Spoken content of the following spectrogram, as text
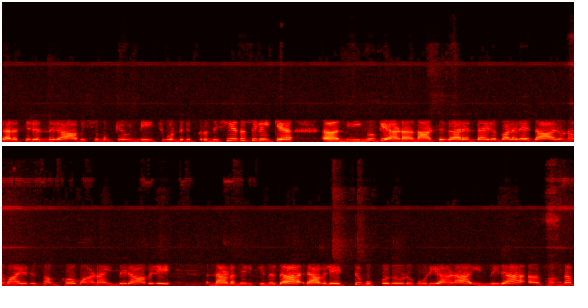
തരത്തിൽ എന്നൊരു ആവശ്യമൊക്കെ ഉന്നയിച്ചുകൊണ്ട് ഒരു പ്രതിഷേധത്തിലേക്ക് നീങ്ങുകയാണ് നാട്ടുകാർ. എന്തായാലും വളരെ ദാരുണമായ ഒരു സംഭവമാണ് ഇന്ന് രാവിലെ നടന്നിരിക്കുന്നത്. രാവിലെ എട്ട് മുപ്പതോടു കൂടിയാണ് ഇന്ദിര സ്വന്തം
